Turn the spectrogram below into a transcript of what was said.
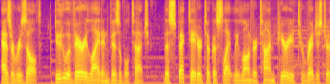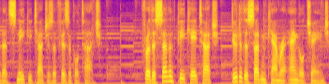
As a result, due to a very light and visible touch, the spectator took a slightly longer time period to register that sneaky touch as a physical touch. For the seventh PK touch, due to the sudden camera angle change,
